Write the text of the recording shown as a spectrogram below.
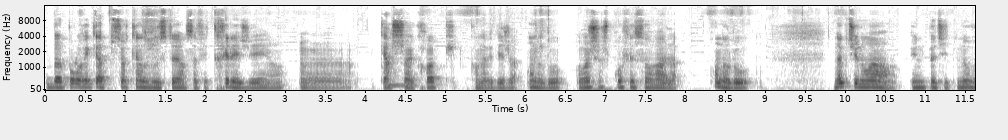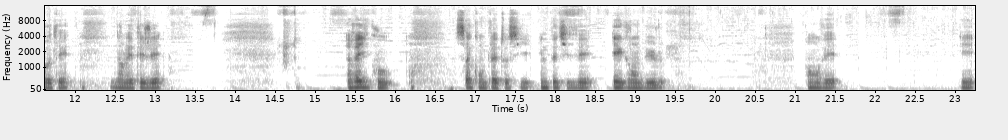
bah pour le récap, sur 15 boosters, ça fait très léger. Hein. Euh, Rock, qu'on avait déjà en holo. Recherche professorale en holo. Noctu Noir, une petite nouveauté dans les TG. Reiku, ça complète aussi. Une petite V et Grand Bulle en V. Et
